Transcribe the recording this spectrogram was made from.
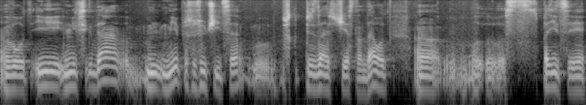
вот, и не всегда мне пришлось учиться, признаюсь честно, да, вот, э, с позиции,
